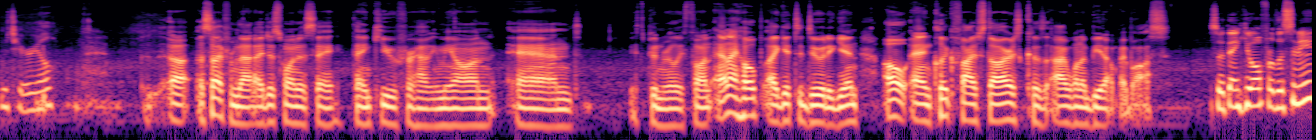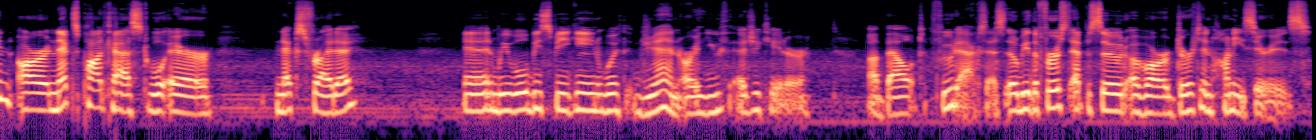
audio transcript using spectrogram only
material. uh, aside from that, I just want to say thank you for having me on, and it's been really fun. And I hope I get to do it again. Oh, and click five stars because I want to beat out my boss. So thank you all for listening. Our next podcast will air next Friday, and we will be speaking with Jen, our youth educator, about food access. It'll be the first episode of our Dirt and Honey series.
